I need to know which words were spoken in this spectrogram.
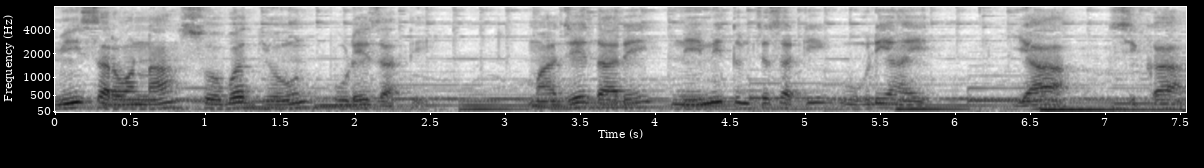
मी सर्वांना सोबत घेऊन पुढे जाते. माझे दारे नेहमी तुमच्यासाठी उघडी आहेत. या शिका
